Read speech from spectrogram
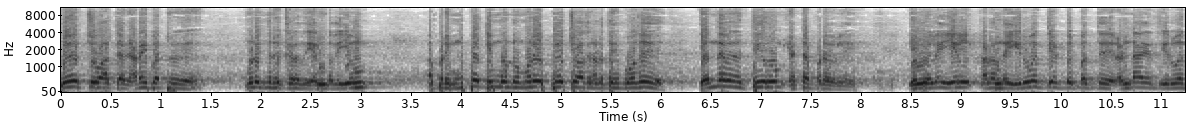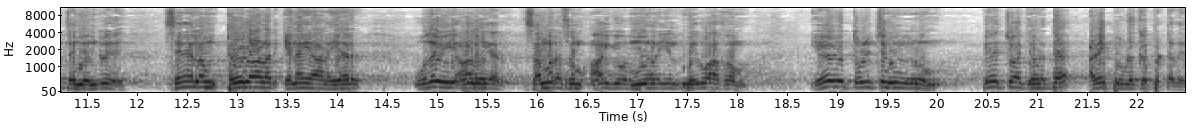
பேச்சுவார்த்தை நடைபெற்று முடிந்திருக்கிறது என்பதையும் அப்படி முப்பத்தி மூன்று முறை பேச்சுவார்த்தை நடத்திய போது எந்தவித தீர்வும் எட்டப்படவில்லை. இந்நிலையில் கடந்த இருபத்தி எட்டு பத்து இரண்டாயிரத்தி இருபத்தி அஞ்சு அன்று சேலம் தொழிலாளர் இணை ஆணையர் உதவி ஆணையர் சமரசம் ஆகியோர் முன்னிலையில் நிர்வாகம் ஏழு தொழிற்சங்கங்களும் பேச்சுவார்த்தை நடத்த அழைப்பு விடுக்கப்பட்டது.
